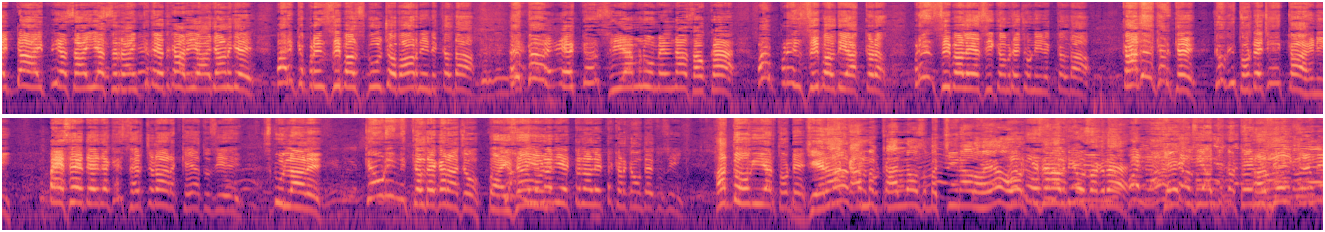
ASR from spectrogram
ਐਡਾ ਆਈਪੀਐਸ ਆਈਐਸ ਰੈਂਕ ਦੇ ਅਧਿਕਾਰੀ ਆ ਜਾਣਗੇ ਪਰ ਇੱਕ ਪ੍ਰਿੰਸੀਪਲ ਸਕੂਲ ਚੋਂ ਬਾਹਰ ਨਹੀਂ ਨਿਕਲਦਾ। ਇੱਕ ਇੱਕ ਸੀਐਮ ਨੂੰ ਮਿਲਣਾ ਸੌਖਾ ਪਰ ਪ੍ਰਿੰਸੀਪਲ ਦੀ ਆਕੜ ਪ੍ਰਿੰਸੀਪਲ ਏਸੀ ਕਮਰੇ ਚੋਂ ਨਹੀਂ ਨਿਕਲਦਾ। ਕਾਹਦੇ ਕਰਕੇ? ਕਿਉਂਕਿ ਤੁਹਾਡੇ 'ਚ ਇੱਕ ਹੈ ਨਹੀਂ। ਪੈਸੇ ਦੇ ਦੇ ਕੇ ਸਿਰ ਚੜਾ ਰੱਖੇ ਆ ਤੁਸੀਂ ਇਹ ਸਕੂਲਾਂ ਵਾਲੇ। ਕਿਉਂ ਨਹੀਂ ਨਿਕਲਦੇ ਘਰਾਂ ਚੋਂ? ਭਾਈ ਸਾਹਿਬ ਇਹਨਾਂ ਦੀ ਇੱਟ ਨਾਲ ਇੱਟ ਖੜਕਾਉਂਦੇ ਤੁਸੀਂ। ਹੱਦ ਹੋ ਗਈ ਯਾਰ ਤੁਹਾਡੇ ਜਿਹੜਾ ਕੰਮ ਕੱਲ ਉਸ ਬੱਚੀ ਨਾਲ ਹੋਇਆ ਹੋਰ ਕਿਸੇ ਨਾਲ ਵੀ ਹੋ ਸਕਦਾ ਹੈ। ਜੇ ਤੁਸੀਂ ਅੱਜ ਇਕੱਠੇ ਨਹੀਂ ਅਸੀਂ ਕਹਿੰਦੇ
